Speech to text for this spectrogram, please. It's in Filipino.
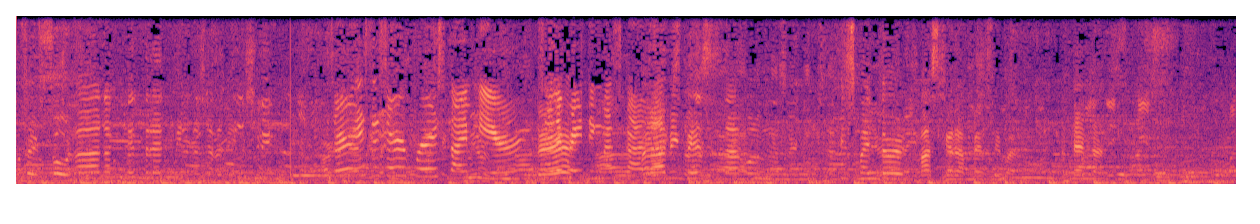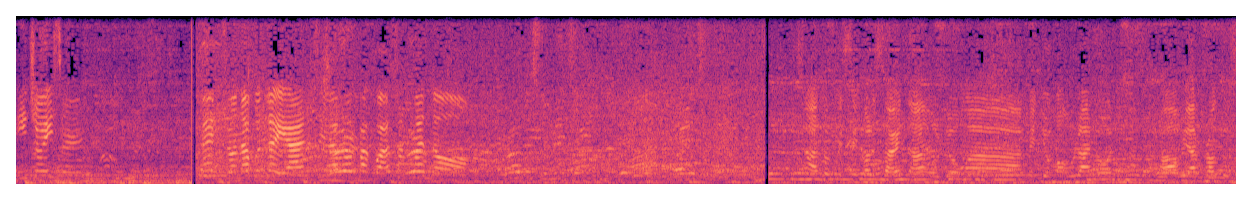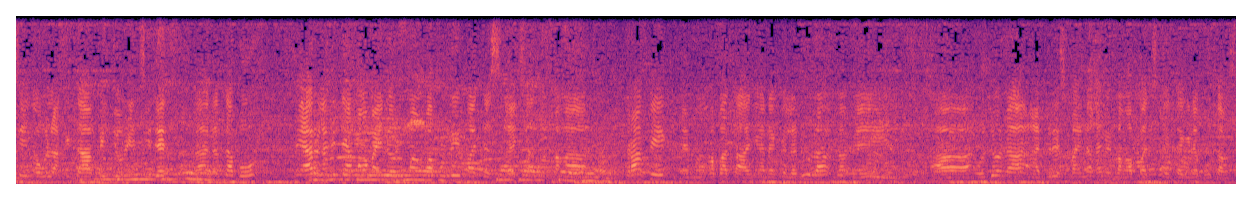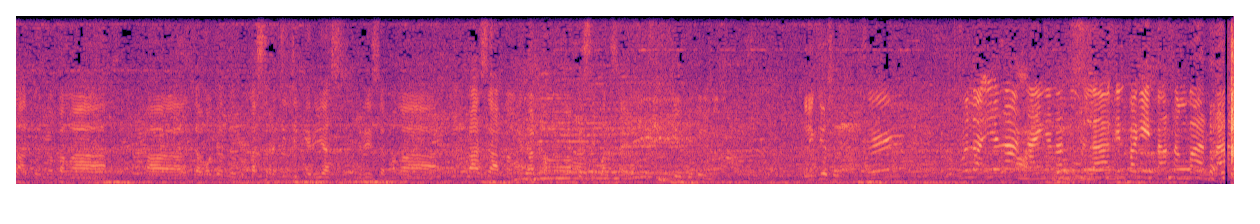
Ano, ko sa Ah, nag-treadmill na siya kanina. Sir, is this your first time here De, celebrating mascara? Maraming beses na ako. This is my third mascara festival. Attendance. Enjoy, sir. Medyo nabudlayan sila ng pagwasak manok. Sa atong festival site, uh, although uh, medyo maulanon, uh, ah, we are proud to say na wala kita major incident na uh, natabo. Araw lang kita mga minor mga problema just like sa mga traffic, may mga kabataan nga nagkaladula, na may uh, although na address man na kami mga pads kay ginabutang sa aton nga mga uh, tawag nato mga strategic areas diri sa mga plaza kang iban ang mga festival side. Thank you very much. Thank you, sir. Sir, wala yan nanay nga natula. Ginpangita sang bata.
